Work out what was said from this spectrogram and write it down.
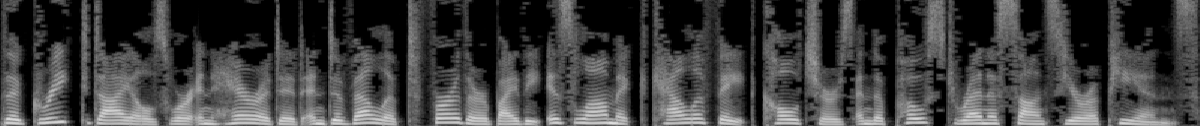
The Greek dials were inherited and developed further by the Islamic Caliphate cultures and the post-Renaissance Europeans.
